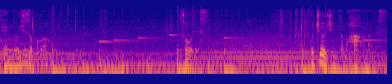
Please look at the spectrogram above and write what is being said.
天皇一族はそうです。宇宙人とのハーフなんです。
